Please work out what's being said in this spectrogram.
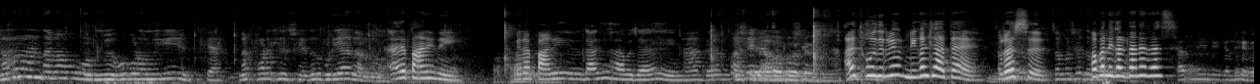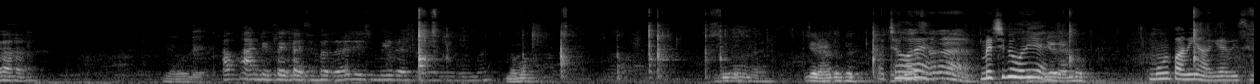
ना ना ना ना वो मैं वो बड़ों की क्या? ना कौन खीर से तो बढ़िया डाल दो अरे पानी नहीं। मेरा पानी डाल के खराब हो जाएगा ये। हाँ अरे थोड़ी देर में निकल जाता है रस। पापा निकलता है ना रस? अब नहीं निकलेगा। अब हाँ निकलेगा इसमें रस इसमें रस है नींबू में नमक। ये रहने दो फिर। अच्छा हो रहा है। अच्छा मिर्ची भी हो रही है? मुँह में पानी आ गया अभी से।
